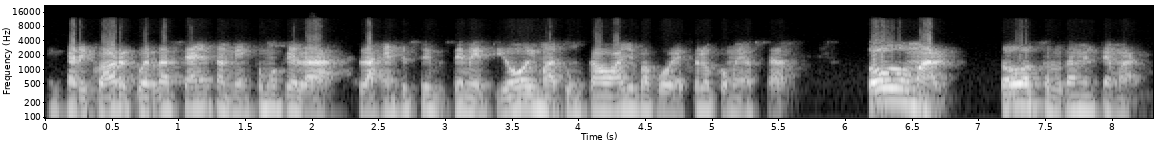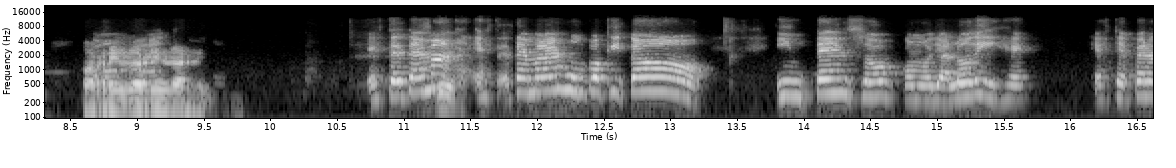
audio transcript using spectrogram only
en Caricuá, recuerda hace años también como que la, la gente se, se metió y mató un caballo para podérselo comer, o sea, todo mal, todo absolutamente mal. Horrible, horrible, horrible. Este tema, Sí. este tema es un poquito intenso, como ya lo dije, este, pero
